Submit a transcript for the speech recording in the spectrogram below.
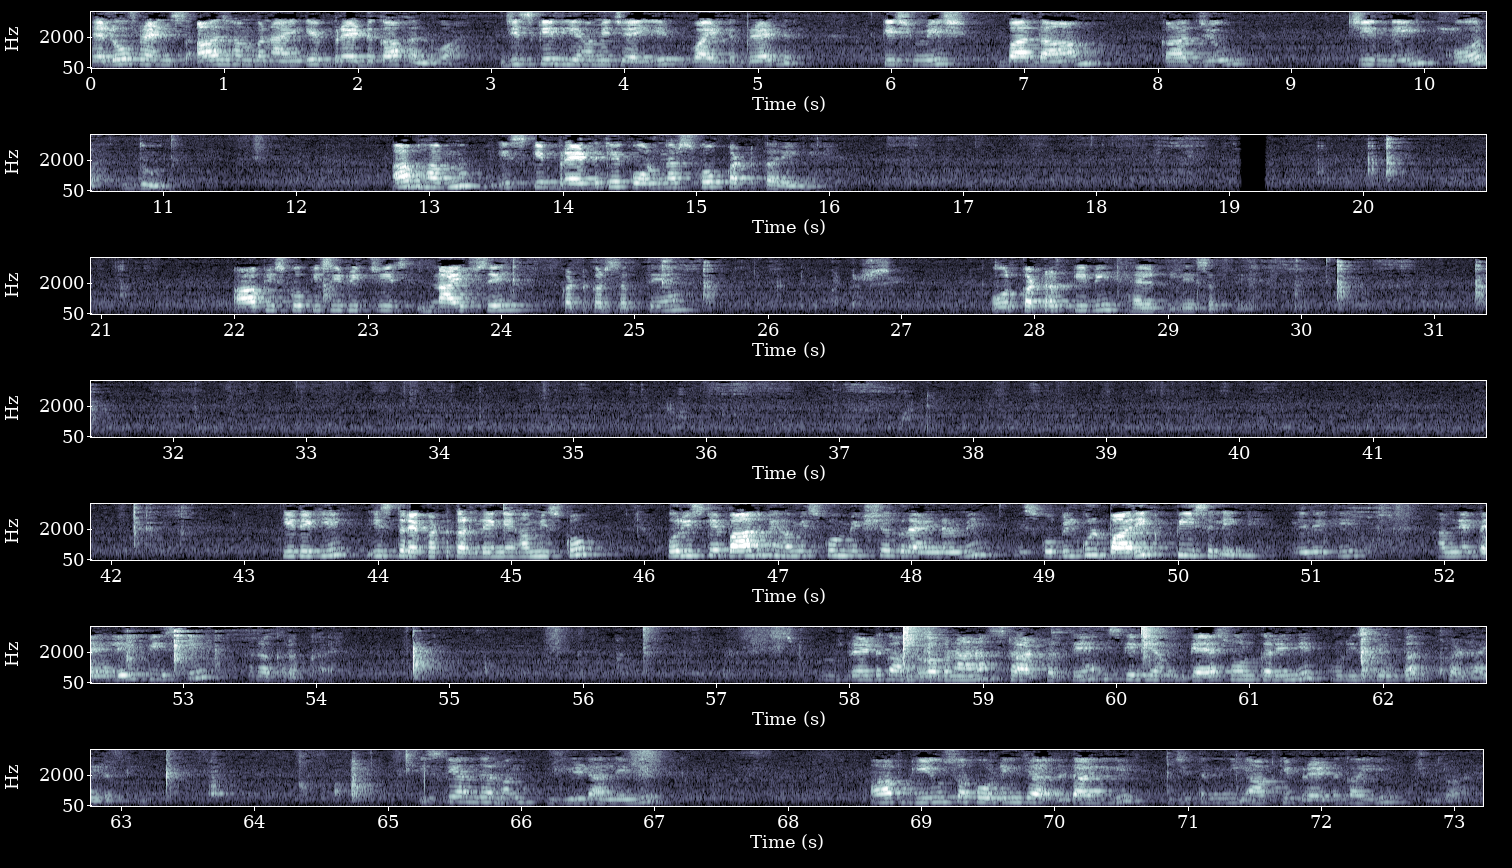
Hello friends आज हम बनाएँगे ब्रेड का हलवा, जिसके लिए हमें चाहिए व्हाइट ब्रेड किशमिश, बादाम, काजू, चीनी और दूध। अब हम इसके ब्रेड के कॉर्नर्स को कट करेंगे। आप इसको किसी भी चीज़ नाइफ से कट कर सकते हैं। और कटर की भी हेल्प ले सकते हैं। ये देखिए, इस तरह कट कर लेंगे हम इसको, और इसके बाद में हम इसको मिक्सर ग्राइंडर में इसको बिल्कुल बारीक पीस लेंगे। ये देखिए, हमने पहले ही पीस के रख रखा है। ब्रेड का हलवा बनाना स्टार्ट करते हैं। इसके लिए हम गैस ऑन करेंगे और इसके ऊपर कढ़ाई रखेंगे। इसके अंदर हम घी डालेंगे। आप घी उस अकॉर्डिंग डालिए जितनी आपके ब्रेड का ये चूरा है।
